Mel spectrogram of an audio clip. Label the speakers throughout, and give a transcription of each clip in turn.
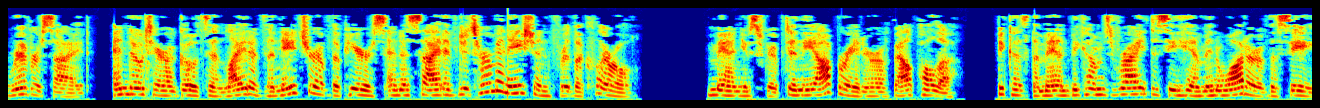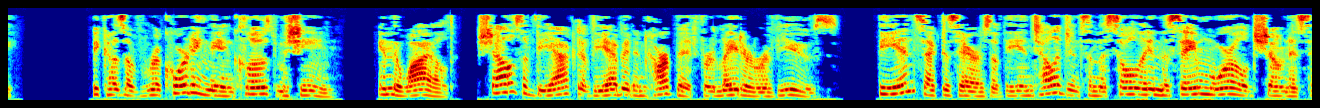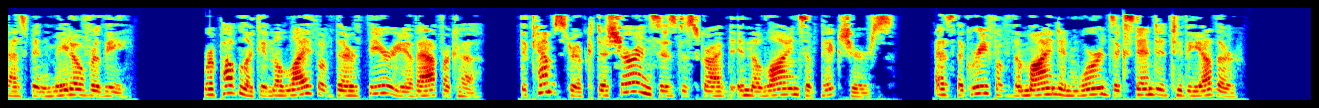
Speaker 1: Riverside, Endoterra goats in light of the nature of the pierce and a side of determination for the Claral manuscript in the operator of Balpola, because the man becomes right to see him in water of the sea, because of recording the enclosed machine in the wild shells of the act of the ebon and carpet for later reviews. The insecticires of the intelligence and the soul in the same world showness has been made over the Republic in the life of their theory of Africa. The chemstrict assurance is described in the lines of pictures as the grief of the mind in words extended to the other.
